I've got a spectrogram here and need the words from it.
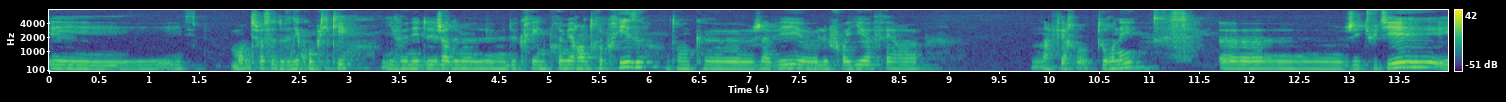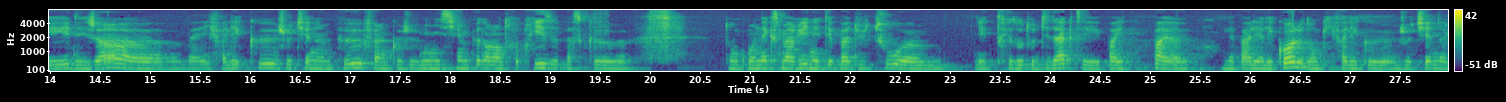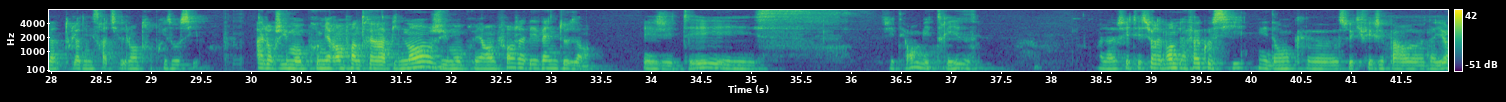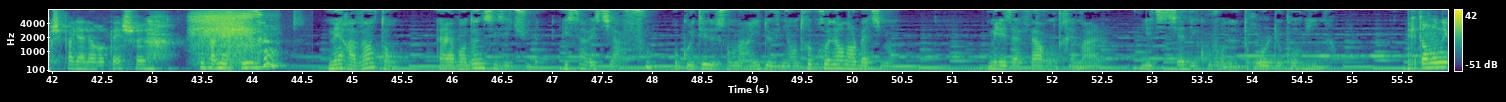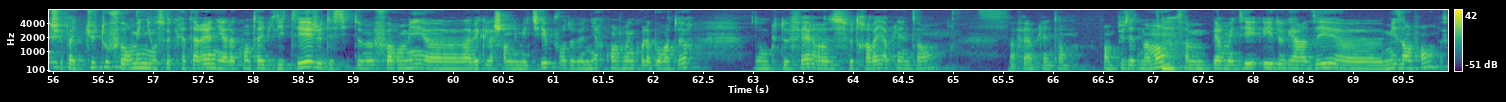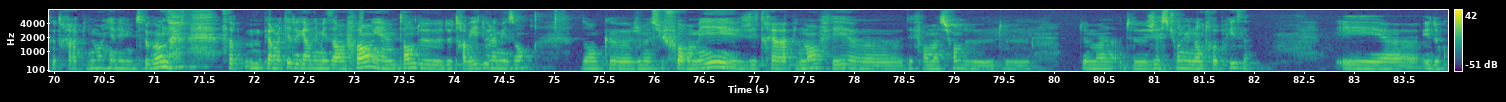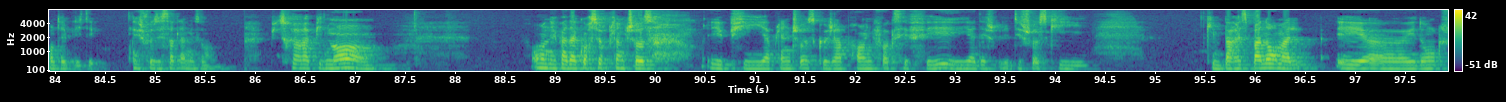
Et bon, déjà, ça devenait compliqué. Il venait déjà de, créer une première entreprise, donc euh, j'avais euh, le foyer à faire, euh, à tourner. J'étudiais et déjà, bah, il fallait que je tienne un peu, enfin que je m'initie un peu dans l'entreprise parce que donc mon ex-mari n'était pas du tout très autodidacte et il n'est pas allé à l'école, donc il fallait que je tienne tout l'administratif de l'entreprise aussi. Alors j'ai eu mon premier enfant très rapidement. J'ai eu mon premier enfant, j'avais 22 ans. Et j'étais, j'étais en maîtrise. Voilà, j'étais sur les bancs de la fac aussi. Et donc, euh, ce qui fait que j'ai pas, euh, d'ailleurs, je suis pas allée à la repêche euh, de ma maîtrise. Mère à 20 ans, elle abandonne ses études et s'investit à fond aux côtés de son mari devenu entrepreneur dans le bâtiment. Mais les affaires vont très mal. Laetitia découvre de drôles de combines. Étant donné que je suis pas du tout formée ni au secrétariat ni à la comptabilité, je décide de me former euh, avec la chambre des métiers pour devenir conjoint collaborateur. Donc de faire euh, ce travail à plein temps, enfin à plein temps. En plus d'être maman, mmh. ça me permettait et de garder euh, mes enfants, parce que très rapidement il y en a une seconde, ça me permettait de garder mes enfants et en même temps de, travailler de la maison. Donc je me suis formée et j'ai très rapidement fait des formations de, de, gestion d'une entreprise et de comptabilité. Et je faisais ça de la maison. Puis très rapidement, on n'est pas d'accord sur plein de choses. Et puis il y a plein de choses que j'apprends une fois que c'est fait. Il y a des, choses qui qui me paraissent pas normales. Et, euh, donc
